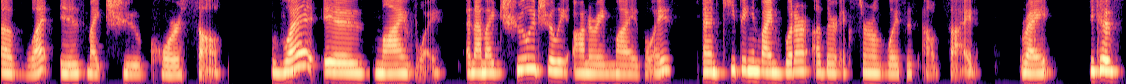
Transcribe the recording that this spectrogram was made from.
of what is my true core self. What is my voice? And am I truly, truly honoring my voice? and keeping in mind what are other external voices outside, right? Because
